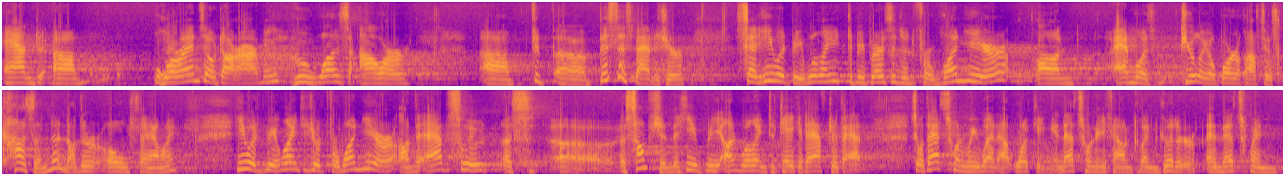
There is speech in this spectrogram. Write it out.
and um, Lorenzo D'Armi, who was our uh, uh, business manager, said he would be willing to be president for one year on, and was Giulio Bortolazzo's cousin, another old family. He would be willing to do it for one year on the absolute uh, assumption that he would be unwilling to take it after that. So that's when we went out looking, and that's when we found Glenn Gooder, and that's when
